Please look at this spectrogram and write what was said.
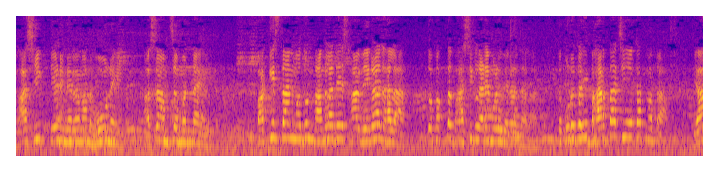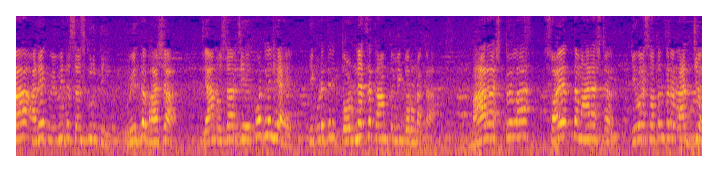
भाषिक तेढ निर्माण होऊ नये असं आमचं म्हणणं आहे. पाकिस्तानमधून बांगलादेश हा वेगळा झाला तो फक्त भाषिक लढ्यामुळे वेगळा झाला. तर कुठेतरी भारताची एकात्मता या अनेक विविध संस्कृती विविध भाषा यानुसार जी एकवटलेली आहे ती कुठेतरी तोडण्याचं काम तुम्ही करू नका. महाराष्ट्राला स्वायत्त महाराष्ट्र किंवा स्वतंत्र राज्य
